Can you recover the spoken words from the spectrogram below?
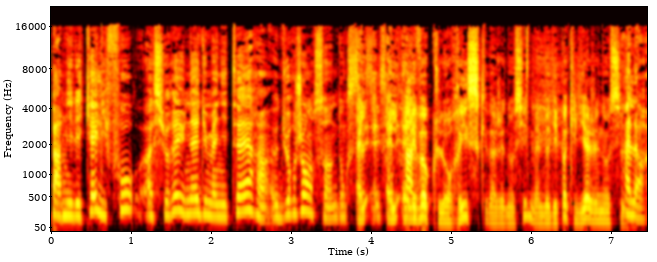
parmi lesquelles il faut assurer une aide humanitaire d'urgence. Donc elle, elle, elle, évoque le risque d'un génocide, mais elle ne dit pas qu'il y a génocide. Alors,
